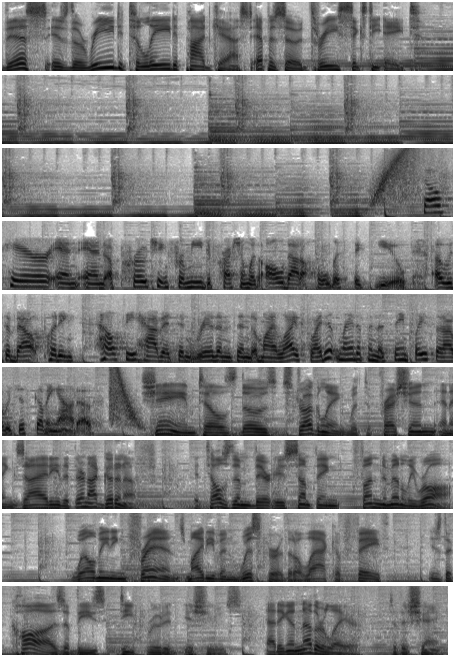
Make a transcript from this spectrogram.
This is the Read to Lead podcast, episode 368. self care and, and approaching for me depression was all about a holistic view. It was about putting healthy habits and rhythms into my life so I didn't land up in the same place that I was just coming out of. Shame tells those struggling with depression and anxiety that they're not good enough. It tells them there is something fundamentally wrong. Well meaning friends might even whisper that a lack of faith is the cause of these deep rooted issues, adding another layer to the shame.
